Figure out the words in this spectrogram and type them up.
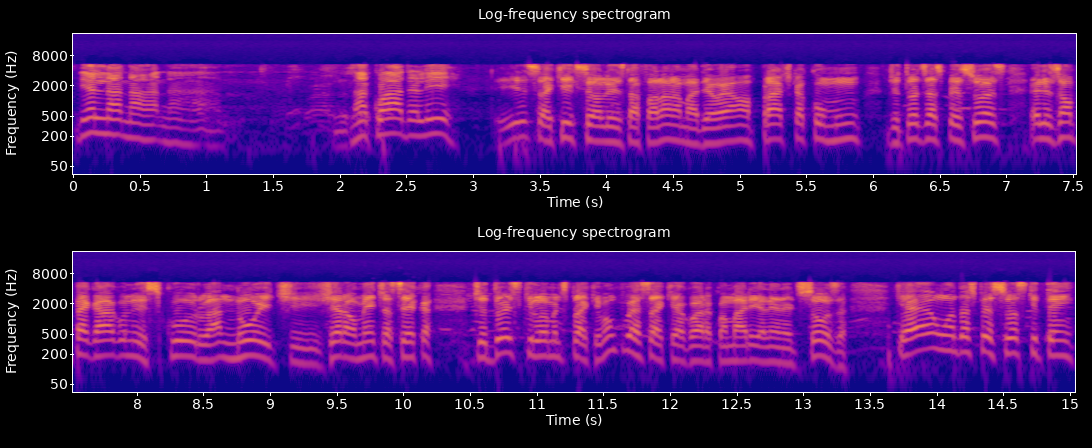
dele na, na, na, na quadra ali. Isso aqui que o senhor Luiz está falando, Amadeu, é uma prática comum de todas as pessoas. Eles vão pegar água no escuro, à noite, geralmente a cerca de dois quilômetros para aqui. Vamos conversar aqui agora com a Maria Helena de Souza, que é uma das pessoas que tem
